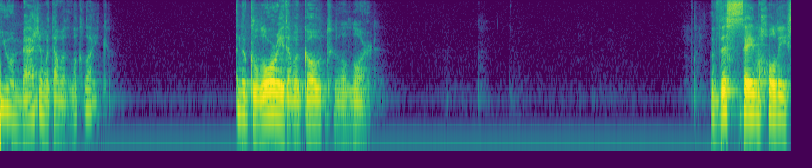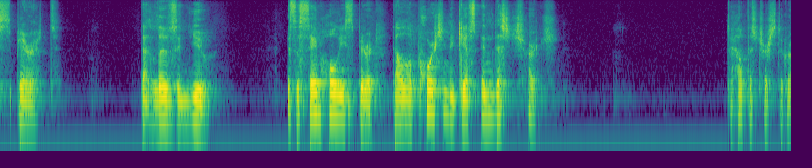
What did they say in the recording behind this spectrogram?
Can you imagine what that would look like? And the glory that would go to the Lord. This same Holy Spirit that lives in you is the same Holy Spirit that will apportion the gifts in this church to help this church to grow.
